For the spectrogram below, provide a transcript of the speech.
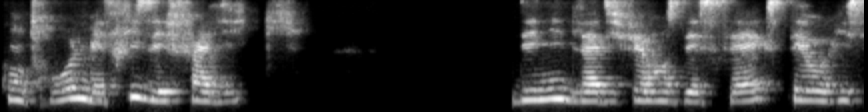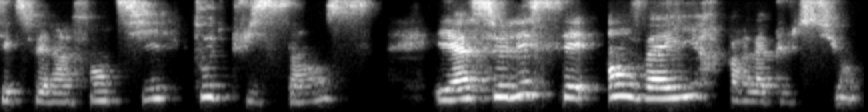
contrôle, maîtrise et phallique, déni de la différence des sexes, théorie sexuelle infantile, toute puissance, et à se laisser envahir par la pulsion.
